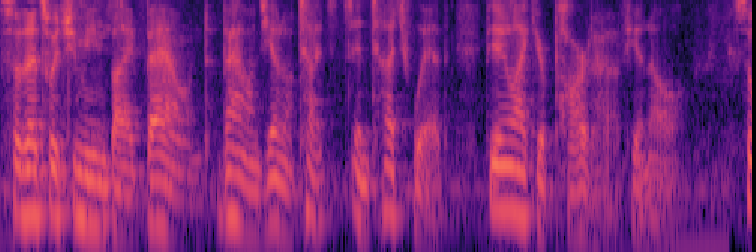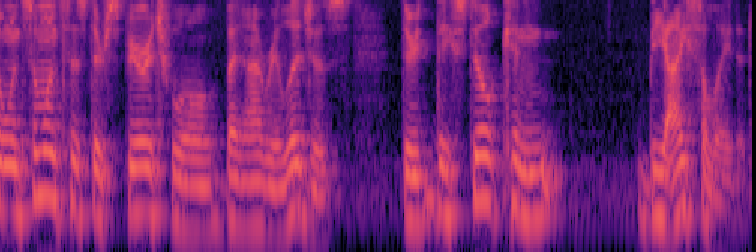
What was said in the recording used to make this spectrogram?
So that's what you mean by bound. Bound, you know, touch, in touch with, feeling like you're part of, you know. So when someone says they're spiritual but not religious, they they still can be isolated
